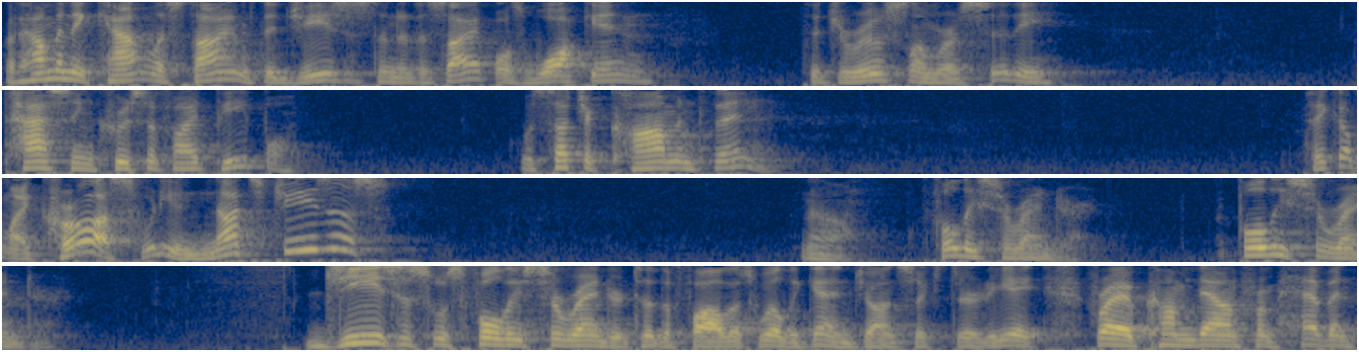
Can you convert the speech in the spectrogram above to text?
But how many countless times did Jesus and the disciples walk in to Jerusalem or a city passing crucified people? It was such a common thing. Take up my cross. What are you, nuts, Jesus? No. Fully surrender. Fully surrender. Jesus was fully surrendered to the Father's will. Again, John 6 38. For I have come down from heaven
